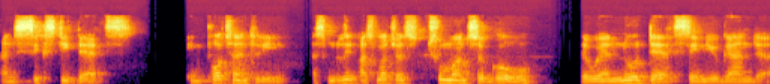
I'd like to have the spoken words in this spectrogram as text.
and 60 deaths. Importantly, as, as much as two months ago, there were no deaths in Uganda.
